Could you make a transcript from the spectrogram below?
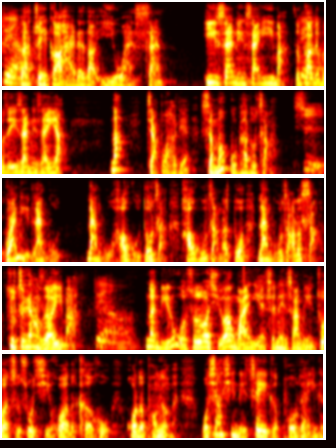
对啊，那最高还来到一万三，一三零三一嘛，这高点不是一三零三一啊？那讲不好听，什么股票都涨，是管理烂股、烂股、好股都涨，好股涨得多，烂股涨得少，就这个样子而已嘛。对啊，那你如果是说喜欢玩衍生类商品、做指数期货的客户或者朋友们，我相信你这个波段应该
